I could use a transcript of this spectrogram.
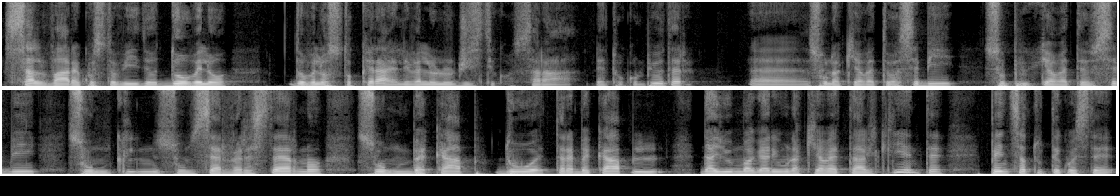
salvare questo video, dove lo dove lo stoccherai a livello logistico? Sarà nel tuo computer, eh, su una chiavetta USB, su più chiavette USB, su un, su un, server esterno, su un backup, due, tre backup, dai magari una chiavetta al cliente, pensa a tutte queste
